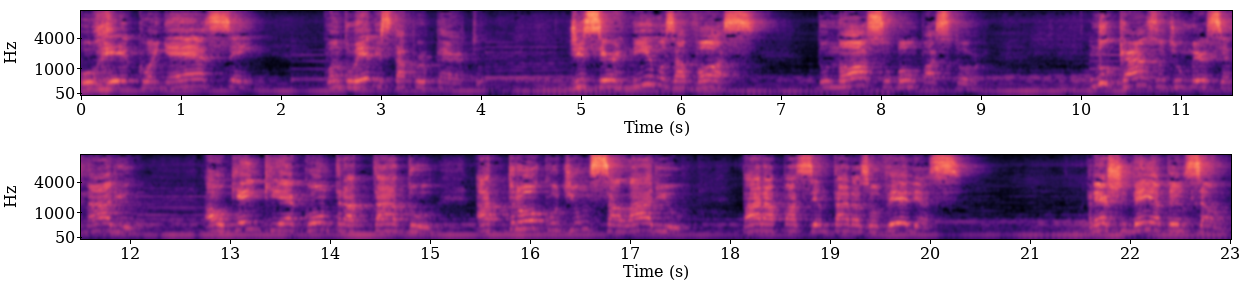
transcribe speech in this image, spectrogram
o reconhecem quando ele está por perto. Discernimos a voz do nosso bom pastor. No caso de um mercenário, alguém que é contratado a troco de um salário para apacentar as ovelhas, preste bem atenção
